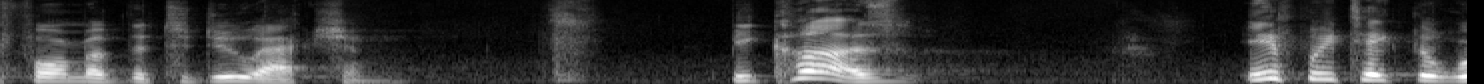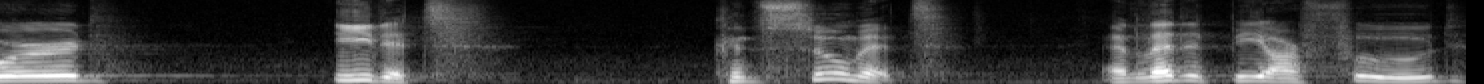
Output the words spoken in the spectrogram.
form of the to do action. Because if we take the word, eat it, consume it, and let it be our food,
